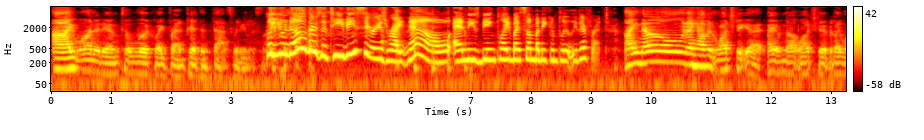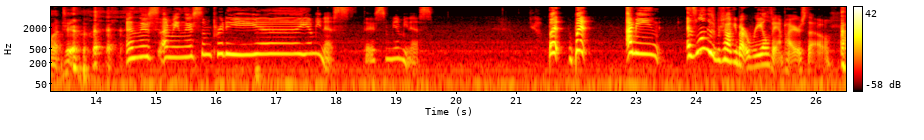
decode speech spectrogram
I wanted him to look like Brad Pitt, that that's what he looks like. But you know there's a TV series right now and he's being played by somebody completely different. I know, and I haven't watched it yet. I have not watched it, but I want to. And there's I mean there's some pretty uh, yumminess. There's some yumminess. But but I mean as long as we're talking about real vampires though.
